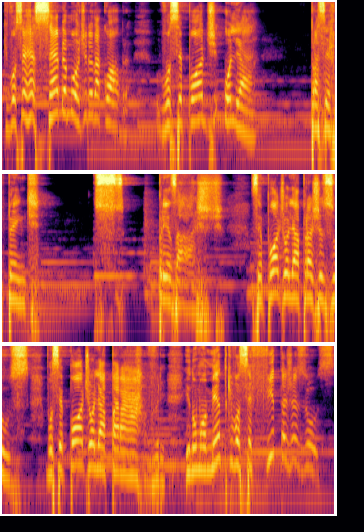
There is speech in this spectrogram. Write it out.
que você recebe a mordida da cobra, você pode olhar para a serpente presa à haste. Você pode olhar para Jesus, você pode olhar para a árvore, e no momento que você fita Jesus,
